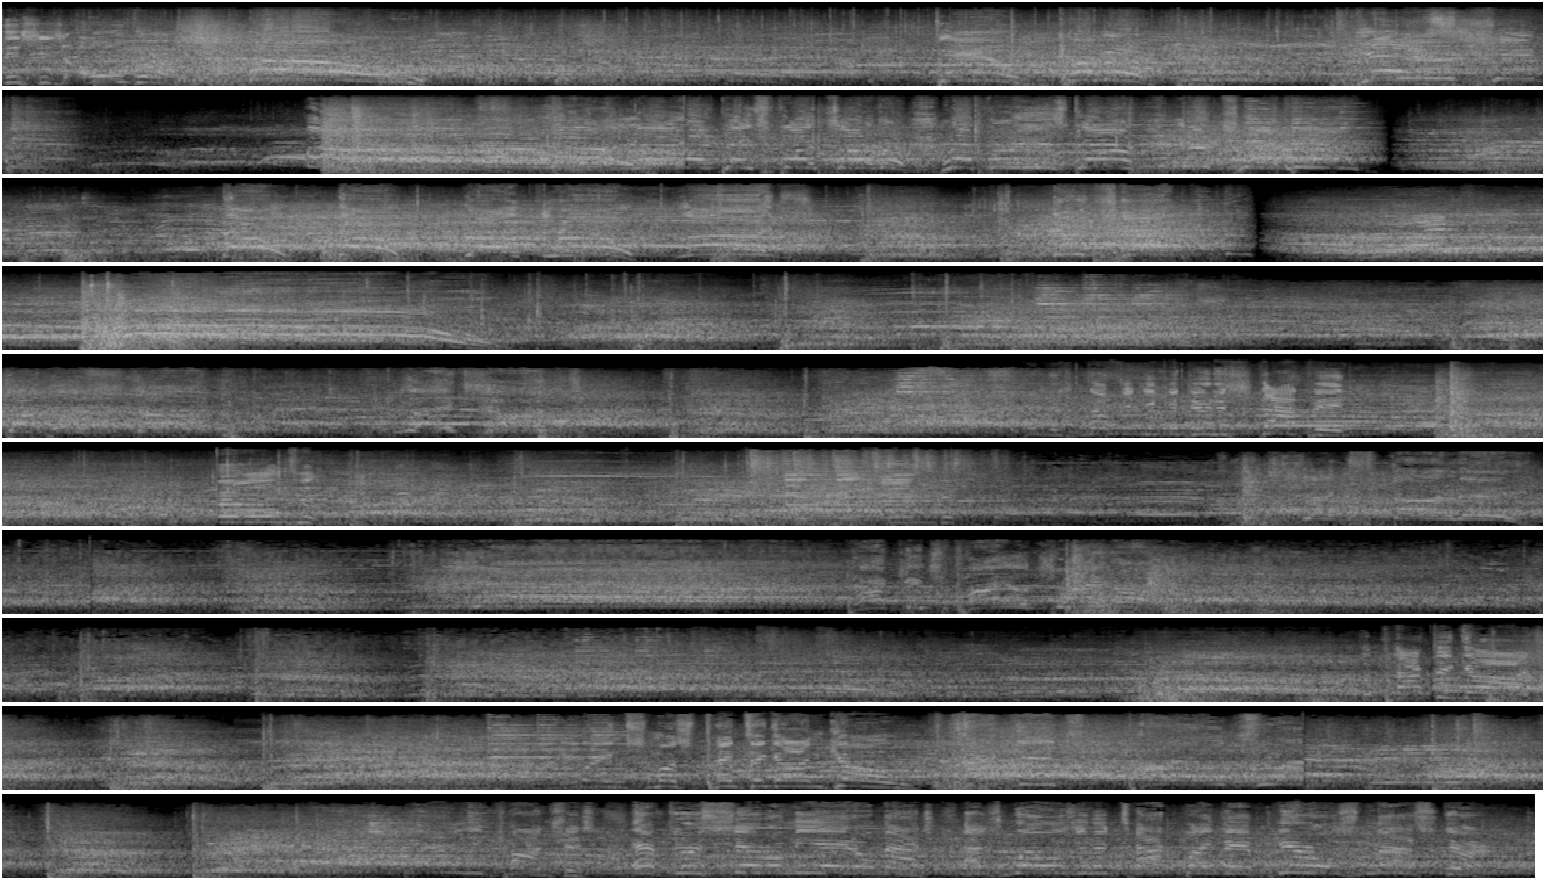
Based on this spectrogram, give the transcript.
this is over. Oh! Driver. The Pentagon. Ranks must Pentagon go. after a Cero Miedo match, as well as an attack by Vampiro's master.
